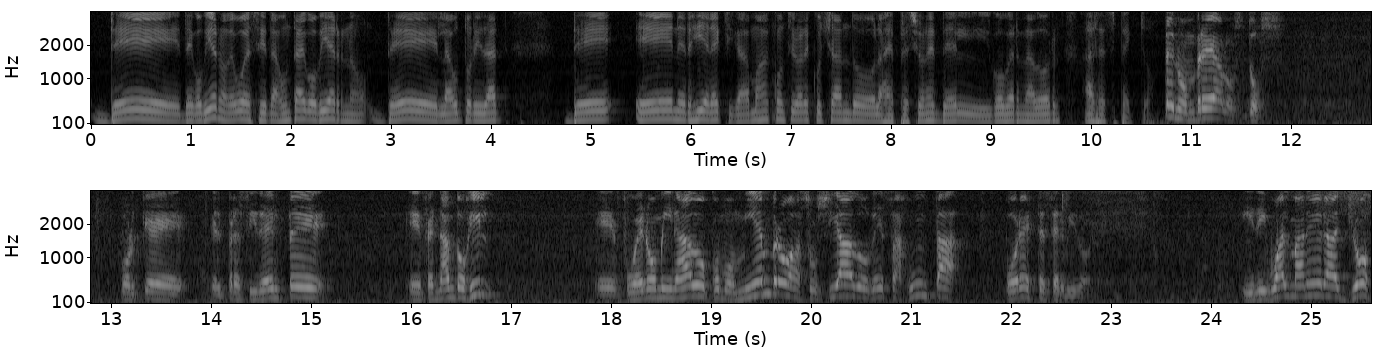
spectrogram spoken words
de, Gobierno, debo decir, la Junta de Gobierno de la Autoridad de Energía Eléctrica. Vamos a continuar escuchando las expresiones del gobernador al respecto. Te nombré a los dos, porque el presidente eh, Fernando Gil eh, fue nominado como miembro asociado de esa junta por este servidor. Y de igual manera yo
